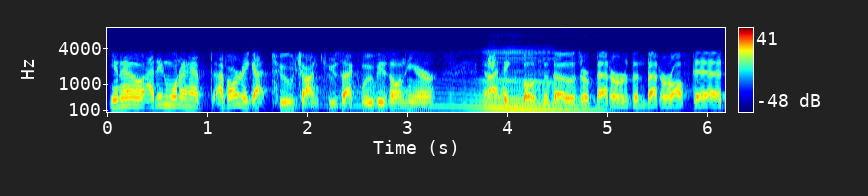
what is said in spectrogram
You know, I didn't want to have. I've already got two John Cusack movies on here, and I think both of those are better than Better Off Dead.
